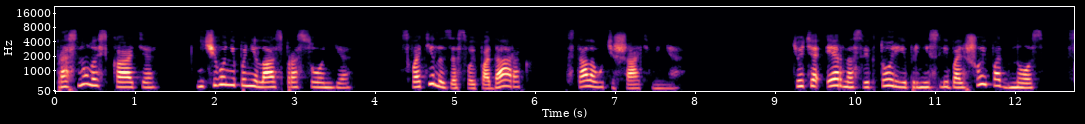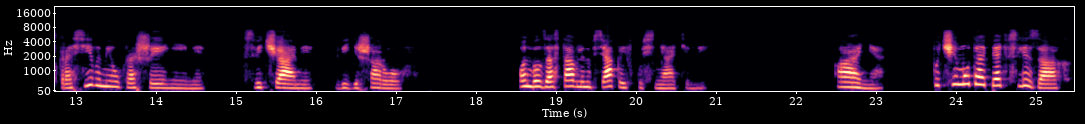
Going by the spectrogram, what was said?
Проснулась Катя, ничего не поняла с просонья, схватилась за свой подарок, стала утешать меня. Тетя Эрна с Викторией принесли большой поднос с красивыми украшениями, свечами в виде шаров. Он был заставлен всякой вкуснятиной. Аня, почему ты опять в слезах?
